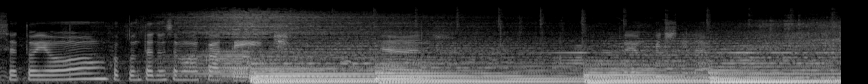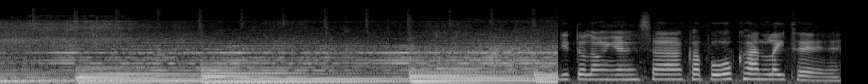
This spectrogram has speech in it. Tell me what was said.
Ito yung papunta dun sa mga cottage. Dito lang yan sa Kapuukan, Leyte.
